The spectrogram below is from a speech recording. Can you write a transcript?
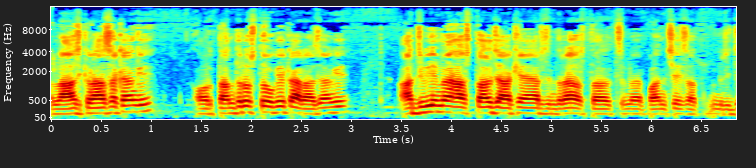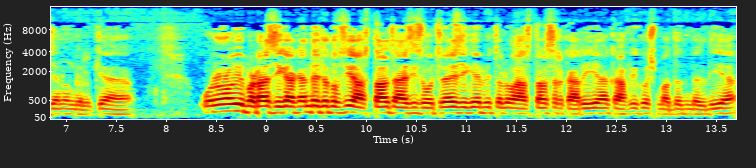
ਇਲਾਜ ਕਰਾ ਸਕਾਂਗੇ ਔਰ ਤੰਦਰੁਸਤ ਹੋ ਕੇ ਘਰ ਆ ਜਾਾਂਗੇ। ਅੱਜ ਵੀ ਮੈਂ ਹਸਪਤਾਲ ਜਾ ਕੇ ਆਇਆ, ਰਜਿੰਦਰਾ ਹਸਪਤਾਲ 'ਚ ਮੈਂ 5 6 7 ਮਰੀਜ਼ਾਂ ਨੂੰ ਮਿਲ ਕੇ ਆਇਆ। ਉਹਨਾਂ ਨੂੰ ਵੀ ਬੜਾ ਸੀਗਾ, ਕਹਿੰਦੇ ਜਦੋਂ ਅਸੀਂ ਹਸਪਤਾਲ 'ਚ ਆਏ ਸੀ, ਸੋਚ ਰਹੇ ਸੀਗੇ ਵੀ ਚਲੋ ਹਸਪਤਾਲ ਸਰਕਾਰੀ ਆ, ਕਾਫੀ ਕੁਝ ਮਦਦ ਮਿਲਦੀ ਆ।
